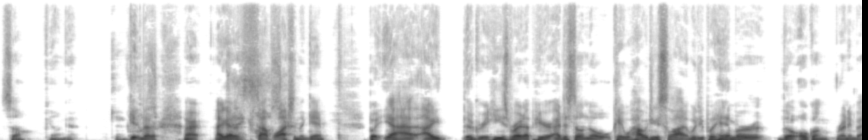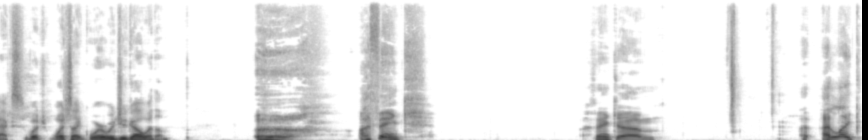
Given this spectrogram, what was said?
So feeling good, getting better. All right, I got to stop watching the game. But yeah, I, I agree. He's right up here. I just don't know. Okay, well, how would you slot? Would you put him or the Oakland running backs? Which, which, like, where would you go with them? Ugh. I think, I think, um, I, I like.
